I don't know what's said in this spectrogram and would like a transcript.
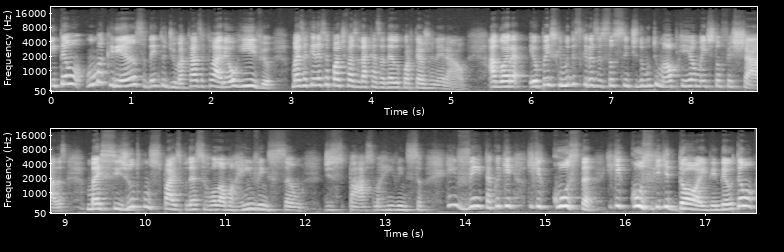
Então, uma criança dentro de uma casa, claro, é horrível, mas a criança pode fazer da casa dela o quartel-general. Agora, eu penso que muitas crianças estão se sentindo muito mal porque realmente estão fechadas. Mas se junto com os pais pudesse rolar uma reinvenção de espaço, uma reinvenção. Reinventa, o que, que, que, que custa? O que, que custa? O que, que dói, entendeu? Então,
